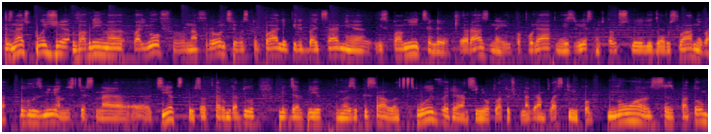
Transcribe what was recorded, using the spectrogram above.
Ты знаешь, позже, во время боев на фронте выступали перед бойцами исполнители разные, популярные, известные, в том числе и Лидия Русланова. Был изменен, естественно, текст, и в 1942 году Лидия Андреевна записала свой вариант «Синего платочка» на грамм-пластинку, но потом,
